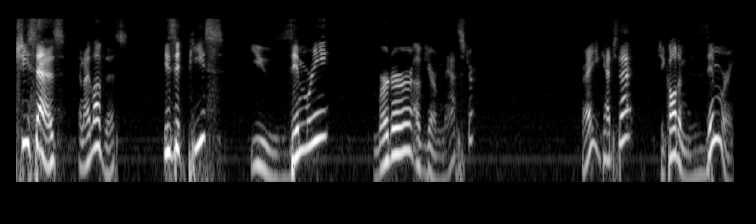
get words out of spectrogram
she says, and I love this, Is it peace, you Zimri, murderer of your master? Right? You catch that? She called him Zimri.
